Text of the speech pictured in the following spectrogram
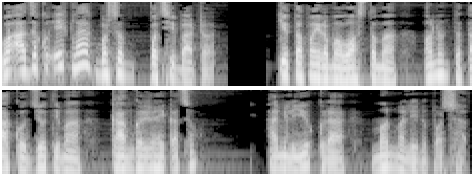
वा आजको एक लाख वर्षपछिबाट के तपाईँ र म वास्तवमा अनन्तताको ज्योतिमा काम गरिरहेका छौं? हामीले यो कुरा मनमा लिनुपर्छ।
